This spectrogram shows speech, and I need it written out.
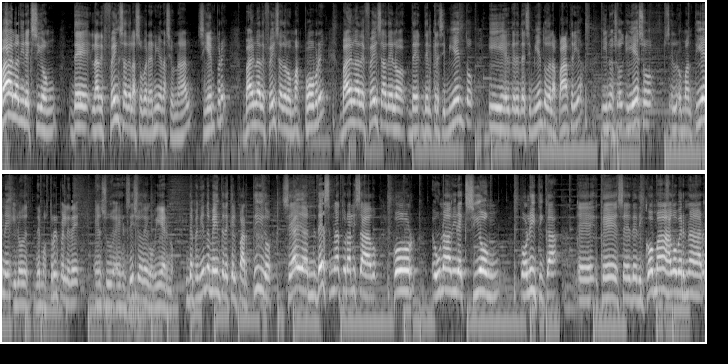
va a la dirección de la defensa de la soberanía nacional, siempre, va en la defensa de los más pobres, va en la defensa del crecimiento y el crecimiento de la patria, y, y eso se lo mantiene y lo demostró el PLD en su ejercicio de gobierno, independientemente de que el partido se haya desnaturalizado por una dirección política eh, que se dedicó más a gobernar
